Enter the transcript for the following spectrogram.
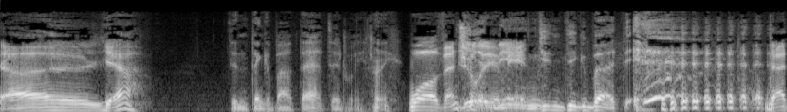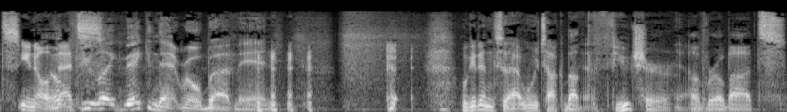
uh yeah. Didn't think about that, did we? Well, eventually, I mean, didn't think about that. that's you know, that's you like making that robot, man. we'll get into that when we talk about the future of robots.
